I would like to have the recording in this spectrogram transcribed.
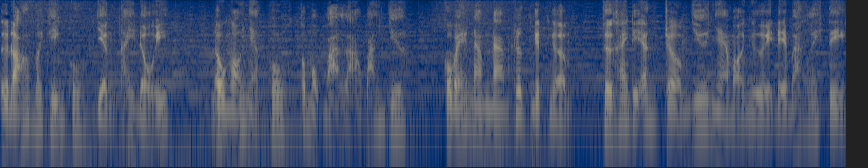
từ đó mới khiến cô dần thay đổi. Đầu ngõ nhà cô có một bà lão bán dưa. Cô bé Nam Nam rất nghịch ngợm, Thường hay đi ăn trộm dưa nhà mọi người để bán lấy tiền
